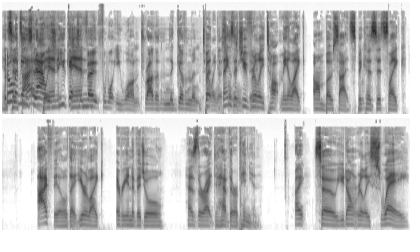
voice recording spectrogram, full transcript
And But all it means have now is you get in- to vote for what you want rather than the government but telling the us. things that you've do. really taught me like on both sides Mm-hmm. because it's like i feel that you're like every individual has the right to have their opinion right. so you don't really sway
